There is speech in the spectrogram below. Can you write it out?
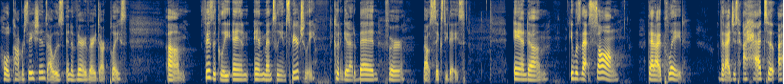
hold conversations. I was in a very, very dark place, um, physically and, and mentally and spiritually. Couldn't get out of bed for about 60 days. And um, it was that song that I played that I just I had to I,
